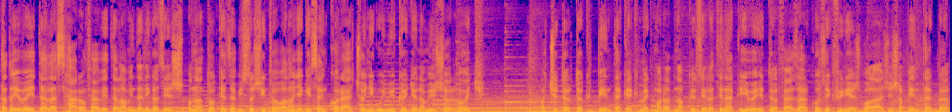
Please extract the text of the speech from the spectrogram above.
Tehát a jövő héten lesz három felvétel, ha minden igaz, és onnantól kezdve biztosítva van, hogy egészen karácsonyig úgy működjön a műsor, hogy a csütörtök péntekek megmaradnak közéletinek, jövő héttől felzárkózik Füriás Balázs is a péntekből.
